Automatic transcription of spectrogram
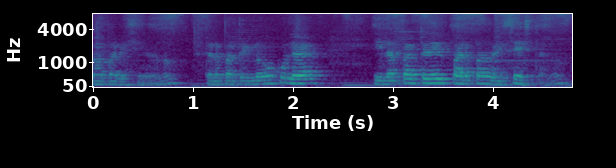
va apareciendo, ¿no? Está la parte del globo ocular y la parte del párpado es esta, ¿no?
